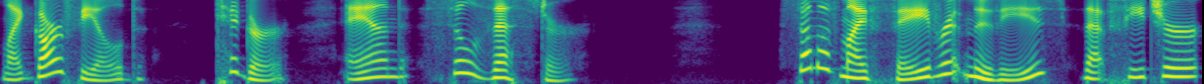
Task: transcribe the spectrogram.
like Garfield, Tigger, and Sylvester. Some of my favorite movies that feature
